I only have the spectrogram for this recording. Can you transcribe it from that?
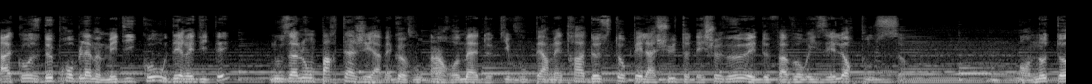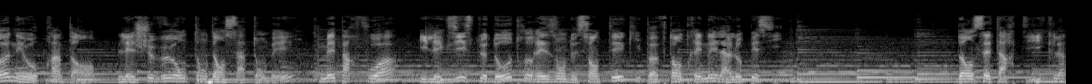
à cause de problèmes médicaux ou d'hérédité? Nous allons partager avec vous un remède qui vous permettra de stopper la chute des cheveux et de favoriser leur pousse. En automne et au printemps, les cheveux ont tendance à tomber, mais parfois, il existe d'autres raisons de santé qui peuvent entraîner l'alopécie. Dans cet article,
